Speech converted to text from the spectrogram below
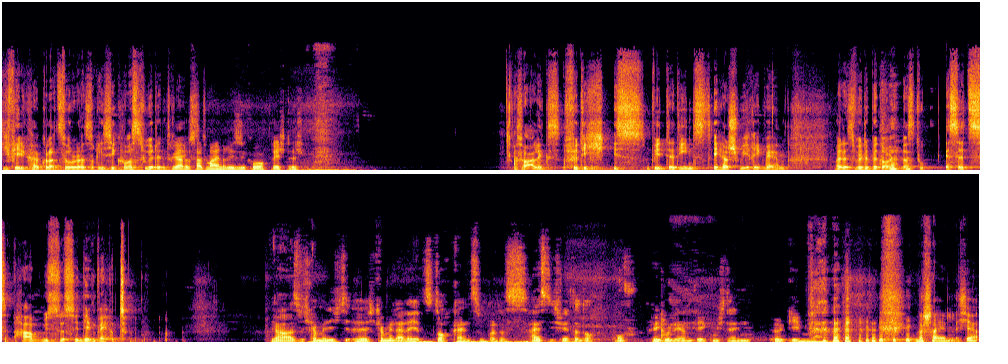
die Fehlkalkulation oder das Risiko, was du ja denn trägst. Ja, das ist halt mein Risiko, richtig. Also Alex, für dich ist, wird der Dienst eher schwierig werden, weil das würde bedeuten, dass du Assets haben müsstest in dem Wert. Ja, also ich kann mir nicht, äh, ich kann mir leider jetzt doch keinen Super. Das heißt, ich werde da doch auf regulären Weg mich dahin begeben Wahrscheinlich, ja.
